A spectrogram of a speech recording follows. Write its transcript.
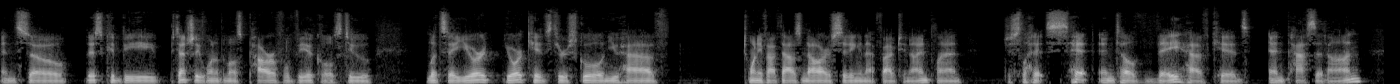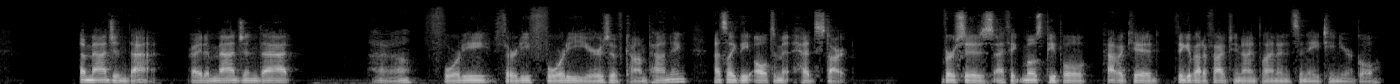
And so this could be potentially one of the most powerful vehicles to, let's say your your kids through school and you have twenty five thousand dollars sitting in that five two nine plan. Just let it sit until they have kids and pass it on. Imagine that, right? Imagine that I don't know, 40, 30, 40 years of compounding. That's like the ultimate head start. Versus, I think most people have a kid, think about a 529 plan, and it's an 18 year goal.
